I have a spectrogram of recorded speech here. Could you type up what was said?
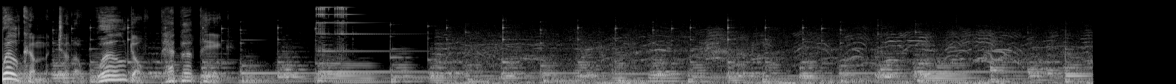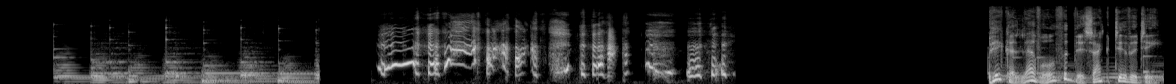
Welcome to the world of Peppa Pig. Pick a level for this activity.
